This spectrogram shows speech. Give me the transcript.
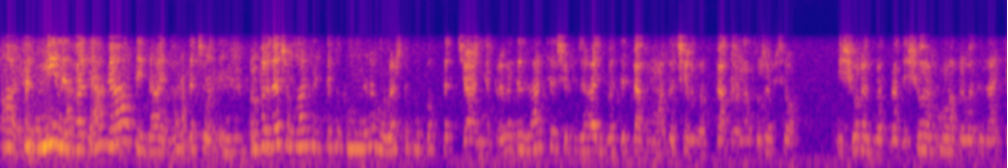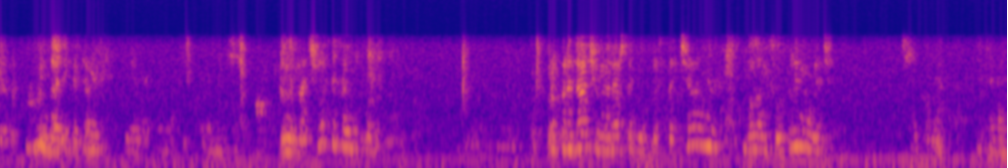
А, це зміни 25-й, да, і 26-й. Про передачу власність теплокомунерам мереж теплопостачання, приватизація, що підлягають 25-му. А зачем 25-й? У нас уже все. Еще раз 25-й, еще раз мала приватизація. Когда они хотят? То не 26-й хай виходить. Про передачу мереж теплопостачання, балансоутримувач. Це на там.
